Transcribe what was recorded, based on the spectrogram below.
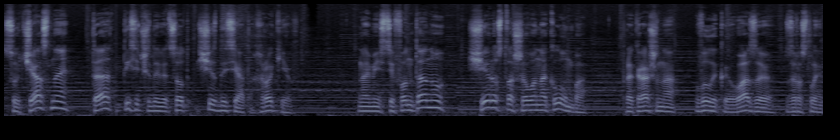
сучасне та 1960-х років. На місці фонтану ще розташована клумба, прикрашена великою вазою з рослин.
